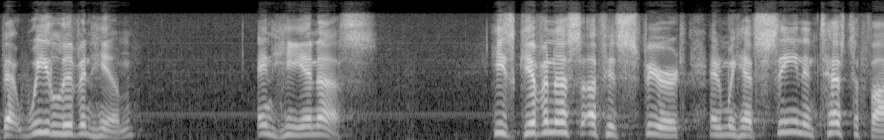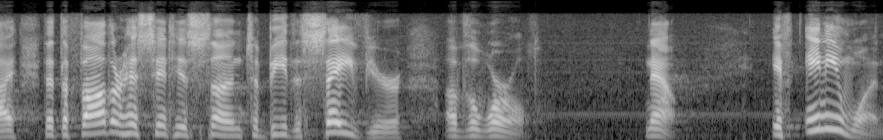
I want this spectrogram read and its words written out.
that we live in Him and He in us. He's given us of His Spirit, and we have seen and testify that the Father has sent His Son to be the Savior of the world. Now, if anyone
